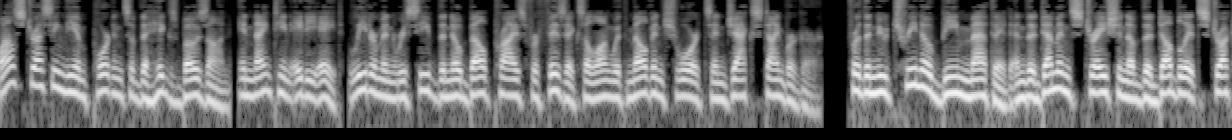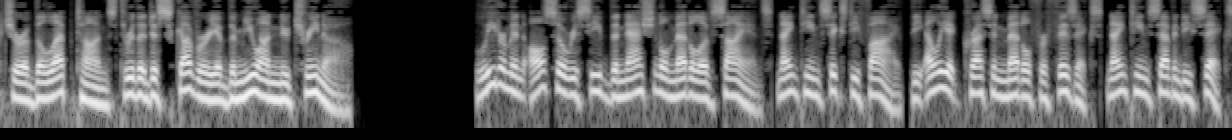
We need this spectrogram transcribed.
While stressing the importance of the Higgs boson, in 1988, Lederman received the Nobel Prize for Physics along with Melvin Schwartz and Jack Steinberger, "...for the neutrino beam method and the demonstration of the doublet structure of the leptons through the discovery of the muon neutrino." Lederman also received the National Medal of Science 1965, the Elliott Cresson Medal for Physics 1976,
